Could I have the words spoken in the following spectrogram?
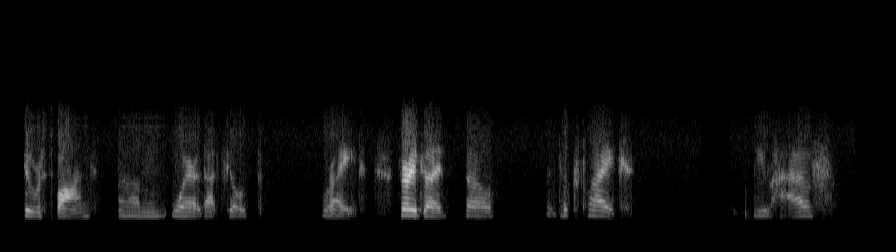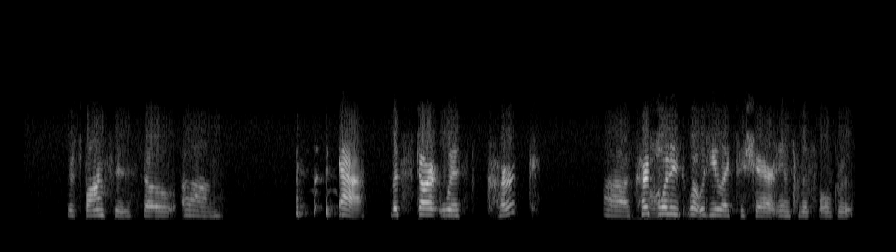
to respond um, where that feels right. Very good. So it looks like you have responses. So um, yeah, let's start with Kirk. Uh, Kirk, what is what would you like to share into this whole group?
